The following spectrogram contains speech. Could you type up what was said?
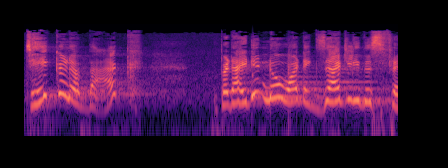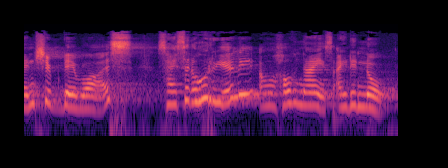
taken aback, but I didn't know what exactly this Friendship Day was. So I said, Oh, really? Oh, how nice. I didn't know.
